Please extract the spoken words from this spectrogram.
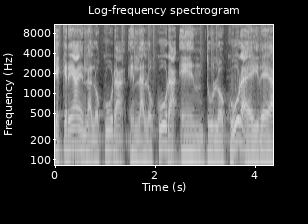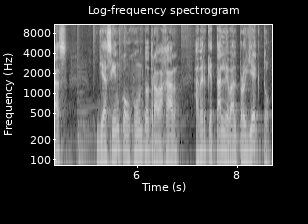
que crea en la locura, en la locura, en tu locura e ideas, y así en conjunto trabajar a ver qué tal le va el proyecto.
